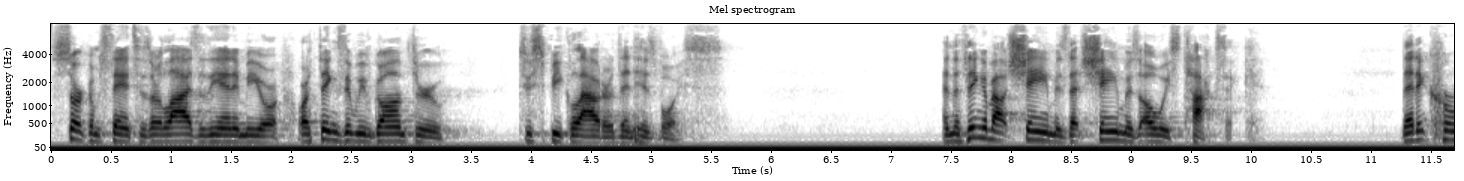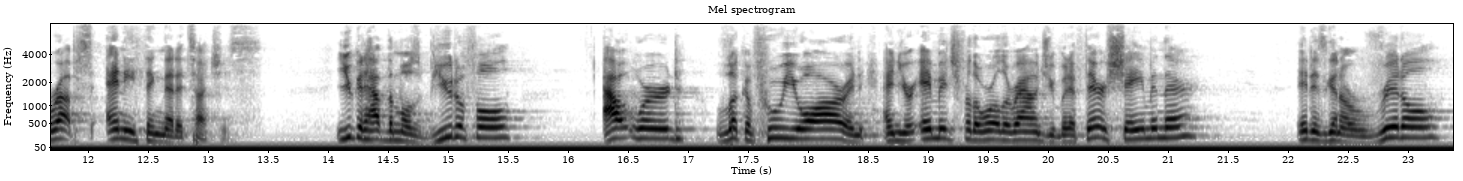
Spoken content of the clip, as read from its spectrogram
circumstances or lies of the enemy or, or things that we've gone through to speak louder than his voice. And the thing about shame is that shame is always toxic, that it corrupts anything that it touches. You could have the most beautiful outward look of who you are and, and your image for the world around you, but if there's shame in there, it is going to riddle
